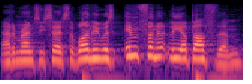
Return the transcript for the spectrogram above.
Adam Ramsey says, The one who was infinitely above them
